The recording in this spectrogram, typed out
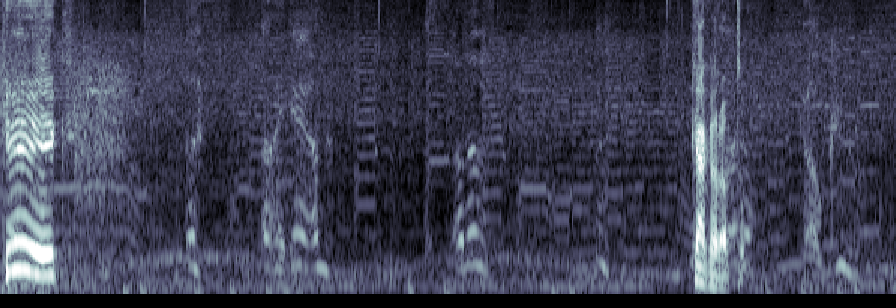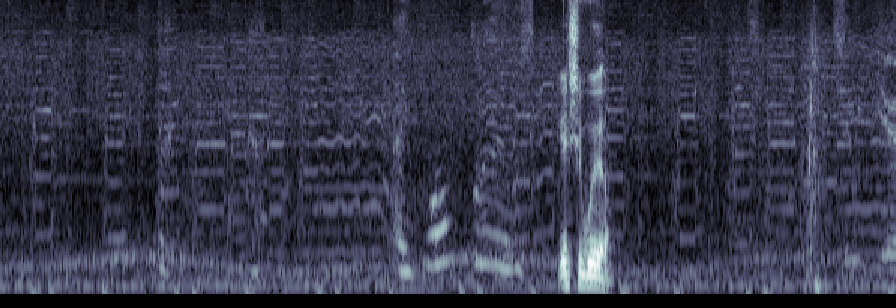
Kick! Kakaroto. Goku. I won't lose Yes, you will. to you.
